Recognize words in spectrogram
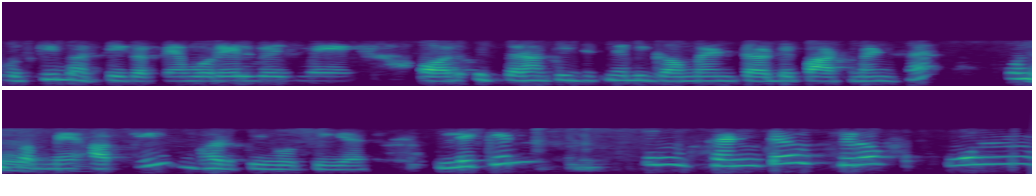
उसकी भर्ती करते हैं। वो रेलवेज में और इस तरह की जितने भी गवर्नमेंट डिपार्टमेंट्स हैं उन हम्म। सब में आपकी भर्ती होती है। लेकिन इंसेंटिव सिर्फ़ उन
